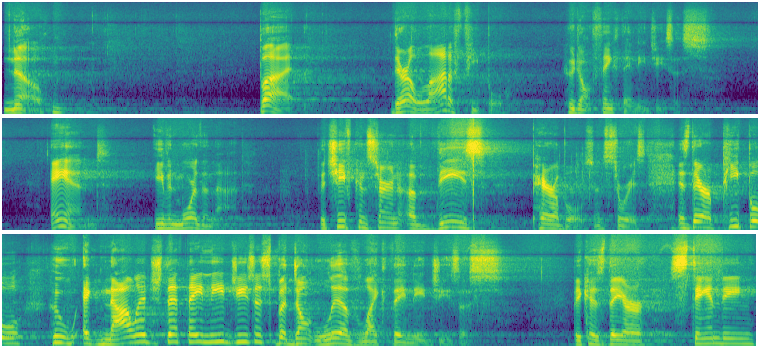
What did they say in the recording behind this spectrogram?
No. But there are a lot of people who don't think they need Jesus. And even more than that, the chief concern of these parables and stories is there are people who acknowledge that they need Jesus but don't live like they need Jesus because they are standing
